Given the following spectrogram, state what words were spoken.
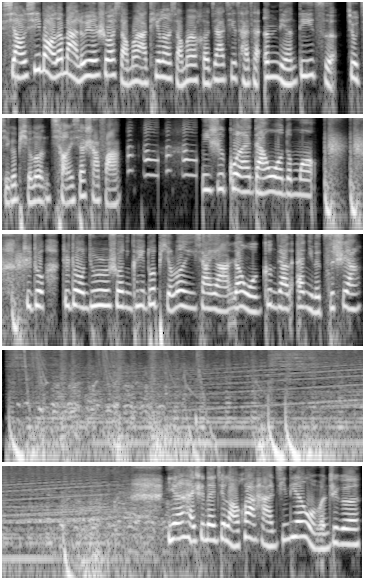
小西宝的马留言说，小妹儿啊，听了小妹儿和佳期彩彩 N 年第一次就几个评论抢一下沙发。你是过来打我的吗？这种这种就是说，你可以多评论一下呀，让我更加的爱你的姿势呀。依然还是那句老话哈，今天我们这个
